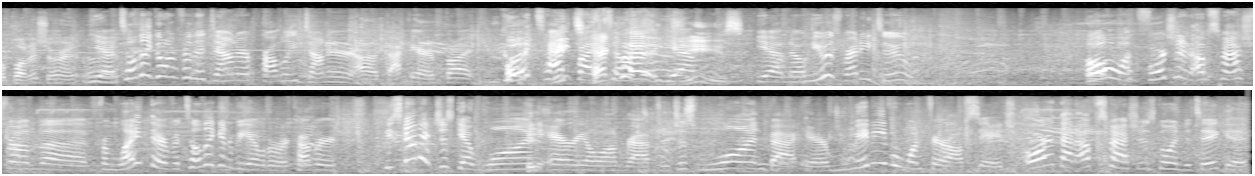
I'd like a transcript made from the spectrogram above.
No punish. All right. All yeah, right. Tilde going for the down air, probably down air uh, back air, but Oh, good he tech by teched Tilde. Yeah. Jeez. Yeah, no, he was ready too. Oh. Oh, unfortunate up smash from uh, from Light there, but Tilde gonna be able to recover. He's gotta just get one aerial on Raptor, just one back air, maybe even one fair off stage, or that up smash is going to take it.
